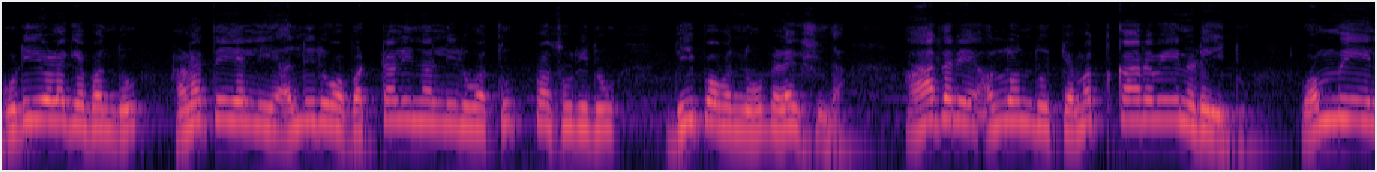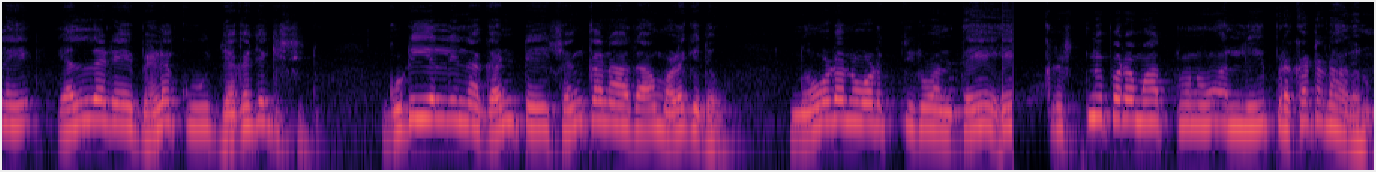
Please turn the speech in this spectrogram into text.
ಗುಡಿಯೊಳಗೆ ಬಂದು ಹಣತೆಯಲ್ಲಿ ಅಲ್ಲಿರುವ ಬಟ್ಟಲಿನಲ್ಲಿರುವ ತುಪ್ಪ ಸುರಿದು ದೀಪವನ್ನು ಬೆಳಗಿಸಿದ. ಆದರೆ ಅಲ್ಲೊಂದು ಚಮತ್ಕಾರವೇ ನಡೆಯಿತು. ಒಮ್ಮೆಲೆ ಎಲ್ಲೆಡೆ ಬೆಳಕು ಜಗಜಗಿಸಿತು. ಗುಡಿಯಲ್ಲಿನ ಗಂಟೆ ಶಂಕನಾದ ಮೊಳಗಿದವು. ನೋಡ ನೋಡುತ್ತಿರುವಂತೆ ಕೃಷ್ಣ ಪರಮಾತ್ಮನು ಅಲ್ಲಿ ಪ್ರಕಟನಾದನು.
